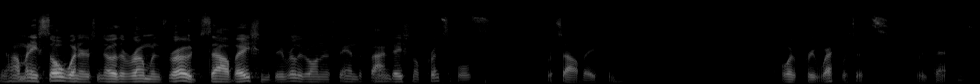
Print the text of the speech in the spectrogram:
You know, how many soul winners know the Romans road to salvation, but they really don't understand the foundational principles for salvation? Or the prerequisites repentance.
